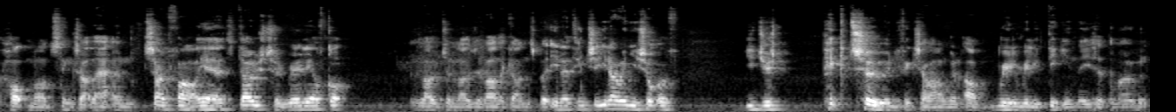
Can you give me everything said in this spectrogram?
hot mods, things like that. And so far, yeah, it's those two really. I've got loads and loads of other guns, but you know, things you know when you sort of you just pick two and you think, so I'm, going, I'm really really digging these at the moment.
